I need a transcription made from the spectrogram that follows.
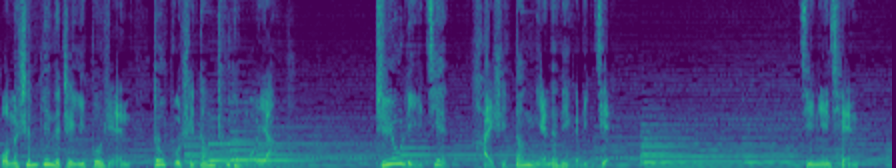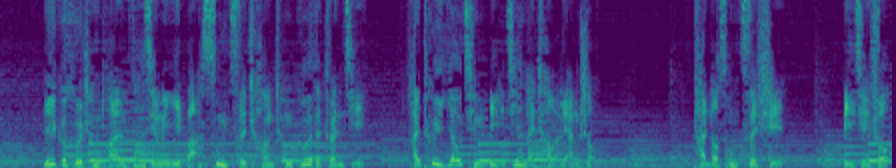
我们身边的这一波人都不是当初的模样了，只有李健还是当年的那个李健。”几年前，一个合唱团发行了一把宋词唱成歌的专辑，还特意邀请李健来唱了两首。谈到宋词时，李健说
